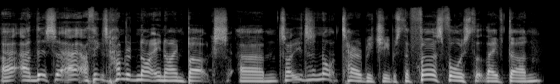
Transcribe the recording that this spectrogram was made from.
Uh, and this, uh, I think it's 199 bucks. Um, so it's not terribly cheap. It's the first voice that they've done.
